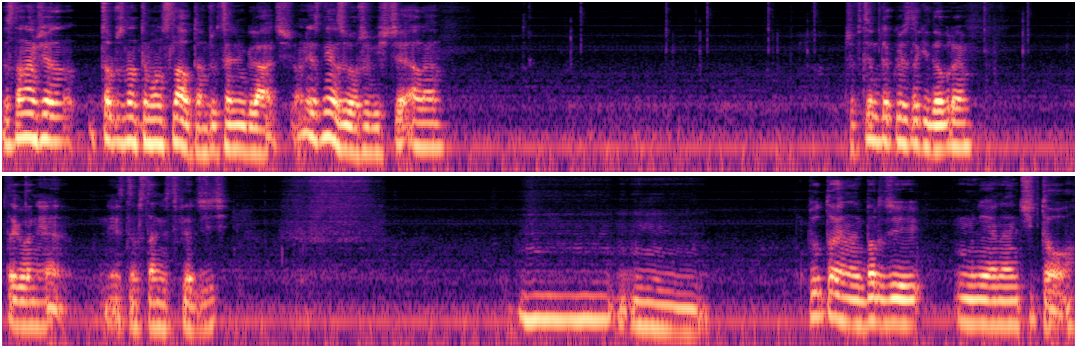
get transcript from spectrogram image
Zastanawiam się cały czas nad tym Onslaughtem, czy chcę nim grać. On jest niezły oczywiście, ale... Czy w tym deku jest taki dobry? Tego nie, nie jestem w stanie stwierdzić. Tutaj najbardziej mnie nęci to,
